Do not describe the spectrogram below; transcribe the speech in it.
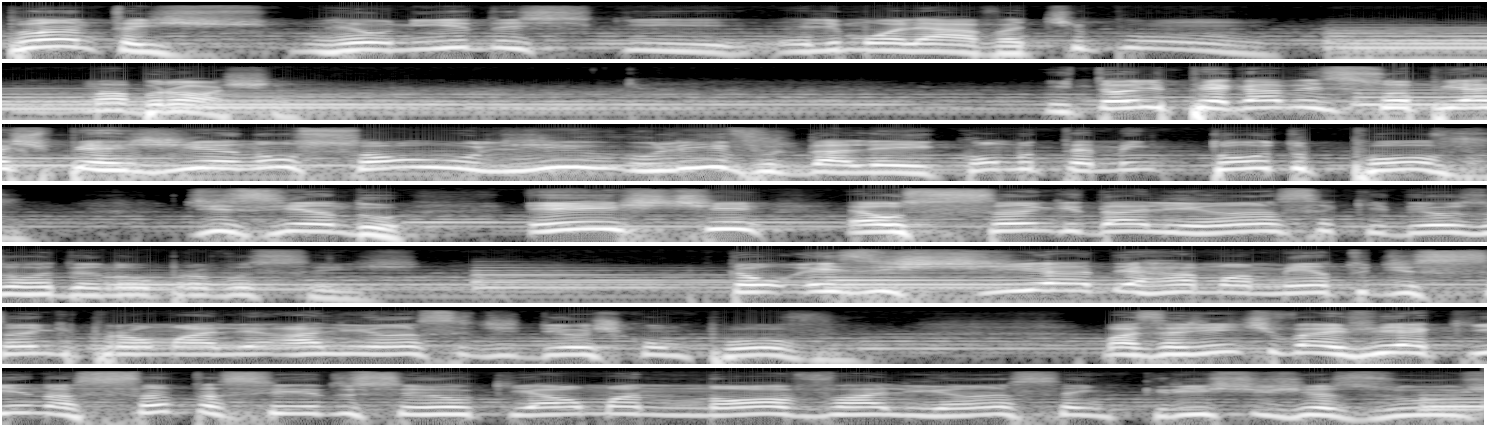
plantas reunidas que ele molhava, tipo um, uma brocha. Então ele pegava esse sopo e aspergia não só o, li, o livro da lei, como também todo o povo, dizendo: Este é o sangue da aliança que Deus ordenou para vocês. Então existia derramamento de sangue para uma aliança de Deus com o povo. Mas a gente vai ver aqui na Santa Ceia do Senhor que há uma nova aliança em Cristo Jesus.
